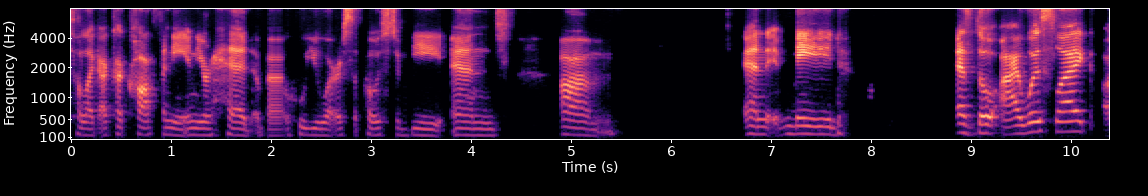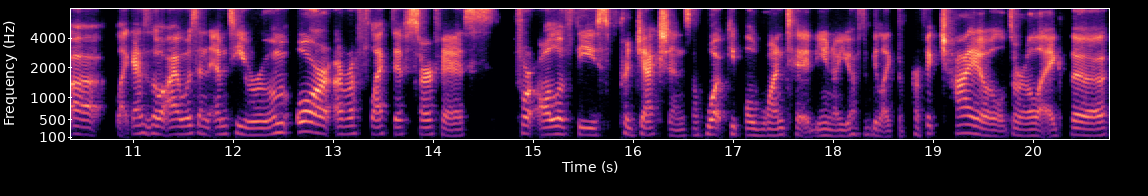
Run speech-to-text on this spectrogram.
to like a cacophony in your head about who you are supposed to be. And um and it made as though I was like uh like as though I was an empty room or a reflective surface for all of these projections of what people wanted you know you have to be like the perfect child or like the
